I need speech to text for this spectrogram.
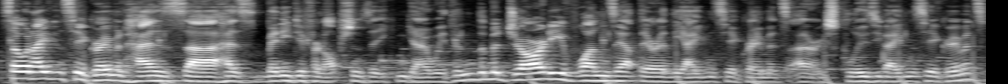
So an agency agreement has uh, has many different options that you can go with, and the majority of ones out there in the agency agreements are exclusive agency agreements,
